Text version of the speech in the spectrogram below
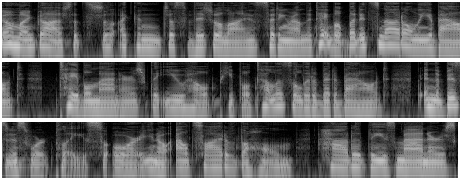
Oh my gosh, it's just, I can just visualize sitting around the table. But it's not only about table manners that you help people. Tell us a little bit about in the business workplace or, you know, outside of the home. How did these manners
